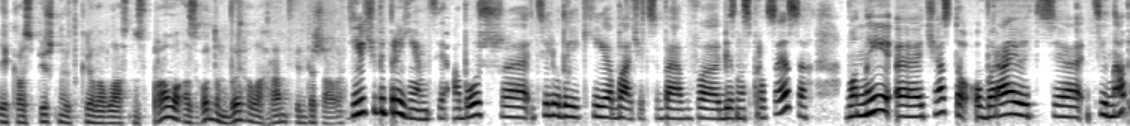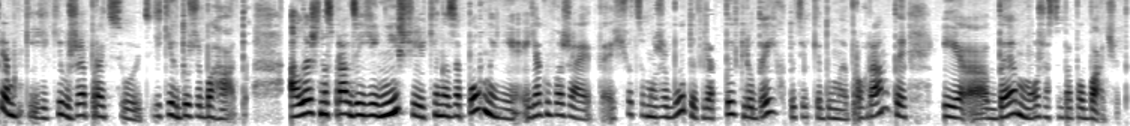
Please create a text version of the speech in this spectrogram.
яка успішно відкрила власну справу, а згодом виграла грант від держави. Діючі підприємці або ж ті люди, які бачать себе в бізнес-процесах, вони часто обирають ті напрямки, які вже працюють, яких дуже багато. Але ж насправді є ніші, які не заповнені. Як ви вважаєте, що це може бути для тих людей, хто тільки думає про гранти і е, де може себе побачити?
